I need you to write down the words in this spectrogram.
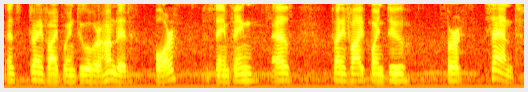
That's 25.2 over 100 or it's the same thing as 25.2 percent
